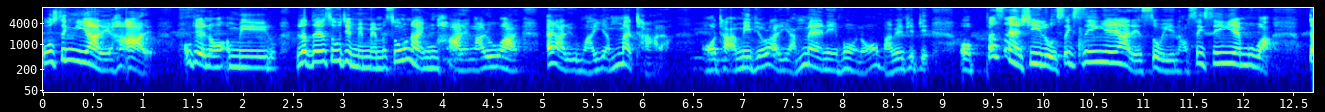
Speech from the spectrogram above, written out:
ပိုစိတ်ညစ်ရတယ်ဟာတဲ့ဟုတ်တယ်နော်အမေလို့လက်သေးဆိုးချင်မိမယ်မစိုးနိုင်ဘူးဟာတဲ့ငါတို့ကတဲ့အဲ့ဒါတွေကိုမာကြီးကမှတ်ထားတာ ဟောဒါအမေပြောတာတွေကမှန်နေပေါ့နော်ဘာပဲဖြစ်ဖြစ်ဟောပတ်စံရှိလို့စိတ်ဆင်းရဲရတယ်ဆိုရင်တော့စိတ်ဆင်းရဲမှုကတ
